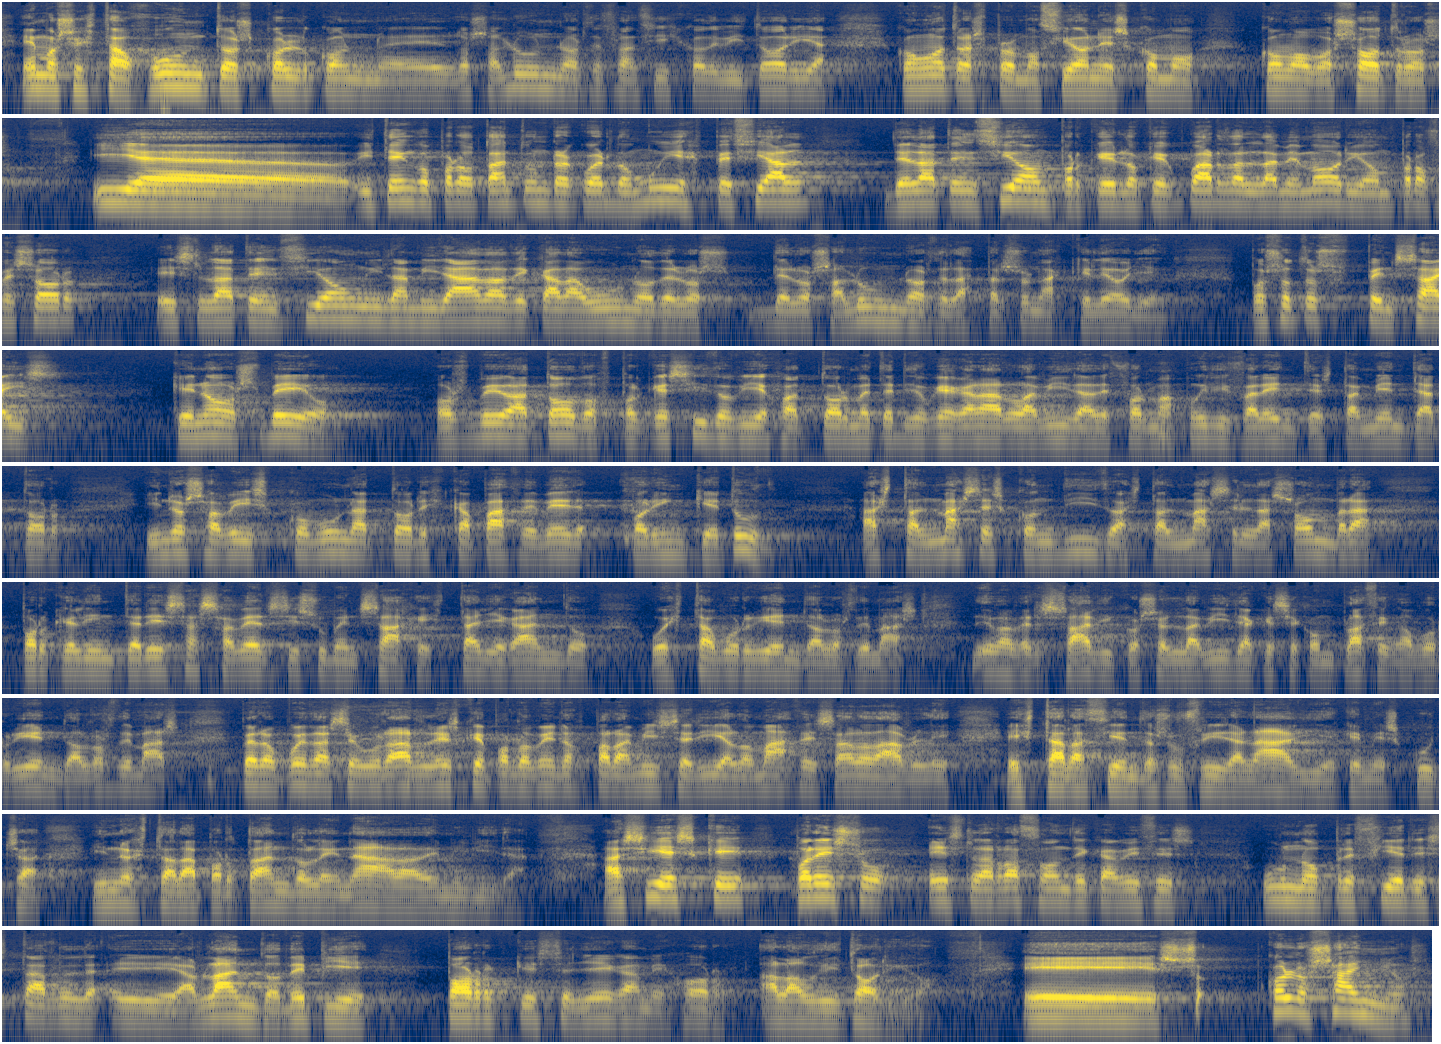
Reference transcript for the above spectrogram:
hemos estado juntos con, eh, los alumnos de Francisco de Vitoria, con otras promociones como, como vosotros. Y, eh, y, tengo, por lo tanto, un recuerdo muy especial de la atención, porque lo que guarda en la memoria un profesor es la atención y la mirada de cada uno de los, de los alumnos, de las personas que le oyen. Vosotros pensáis que no os veo, os veo a todos, porque he sido viejo actor, me he tenido que ganar la vida de formas muy diferentes también de actor, y no sabéis cómo un actor es capaz de ver por inquietud, hasta el más escondido, hasta el más en la sombra, porque le interesa saber si su mensaje está llegando o está aburriendo a los demás. Debe haber sádicos en la vida que se complacen aburriendo a los demás, pero puedo asegurarles que por lo menos para mí sería lo más desagradable estar haciendo sufrir a nadie que me escucha y no estar aportándole nada de mi vida. Así es que por eso es la razón de que a veces uno prefiere estar eh, hablando de pie porque se llega mejor al auditorio. Eh, con los años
